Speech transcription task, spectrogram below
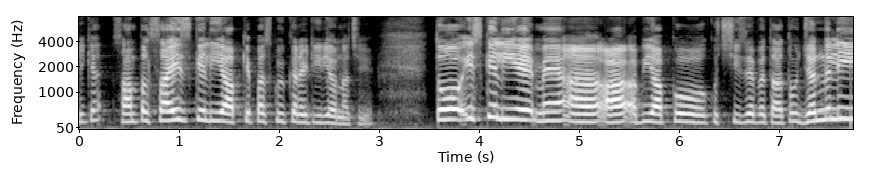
ठीक है? सैंपल साइज़ के लिए आपके पास कोई क्राइटेरिया होना चाहिए। तो इसके लिए मैं आ, आ, अभी आपको कुछ चीज़ें बताता हूँ। जनरली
